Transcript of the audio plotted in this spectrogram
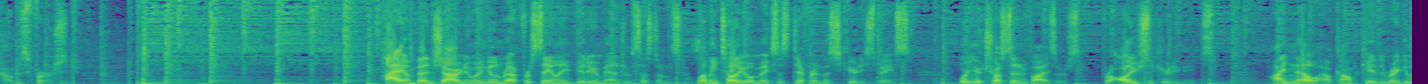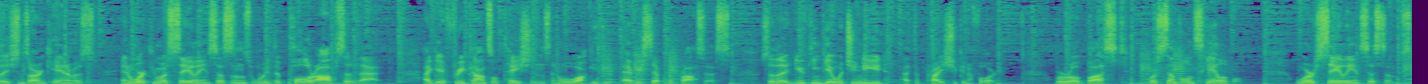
comes first. Hi, I'm Ben Shower, New England rep for Salient Video Management Systems. Let me tell you what makes us different in the security space. We're your trusted advisors for all your security needs. I know how complicated the regulations are in cannabis, and working with Salient Systems will be the polar opposite of that. I give free consultations and will walk you through every step of the process so that you can get what you need at the price you can afford. We're robust, we're simple and scalable. We're Salient Systems,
